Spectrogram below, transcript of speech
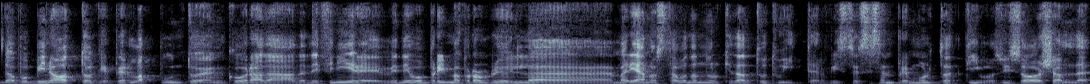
Dopo Binotto, che per l'appunto è ancora da, da definire, vedevo prima proprio il... Mariano, stavo dando un'occhiata al tuo Twitter, visto che sei sempre molto attivo sui social,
